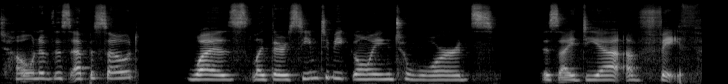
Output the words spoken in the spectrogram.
tone of this episode was like there seemed to be going towards this idea of faith.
